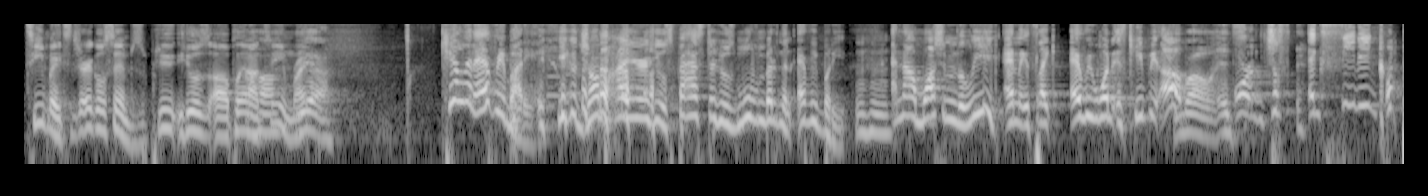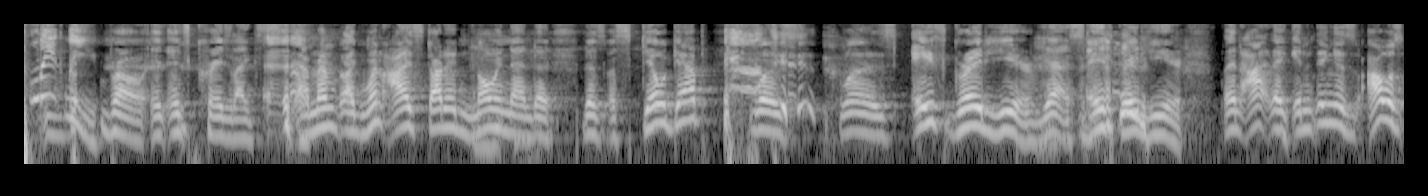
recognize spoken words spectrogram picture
teammates, Jericho Sims, he, he was uh, playing on team, right? Yeah. Killing everybody. He could jump higher. He was faster. He was moving better than everybody. Mm-hmm. And now I'm watching him in the league, and it's like everyone is keeping up, Bro, or just exceeding completely. Bro, it, it's crazy. Like I remember, like when I started knowing that the, there's a skill gap was was eighth grade year. Yes, eighth grade year. And I like, and the thing is, I was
